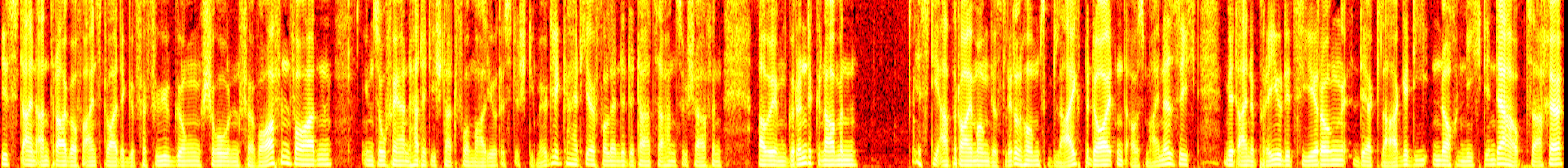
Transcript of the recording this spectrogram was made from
ist ein Antrag auf einstweilige Verfügung schon verworfen worden. Insofern hatte die Stadt formal juristisch die Möglichkeit, hier vollendete Tatsachen zu schaffen. Aber im Grunde genommen ist die Abräumung des Little Homes gleichbedeutend aus meiner Sicht mit einer Präjudizierung der Klage, die noch nicht in der Hauptsache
